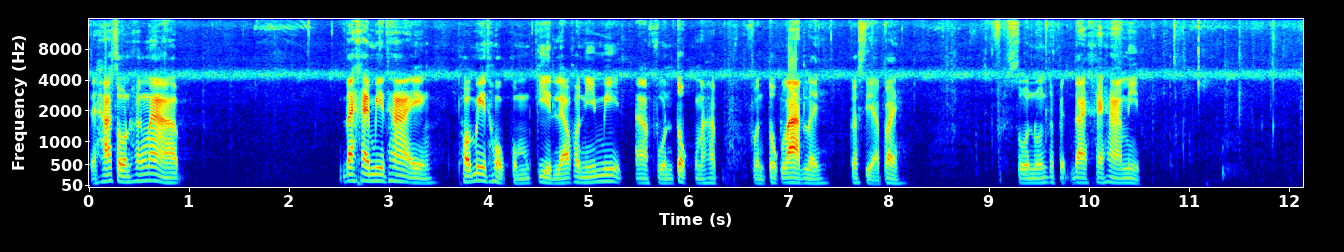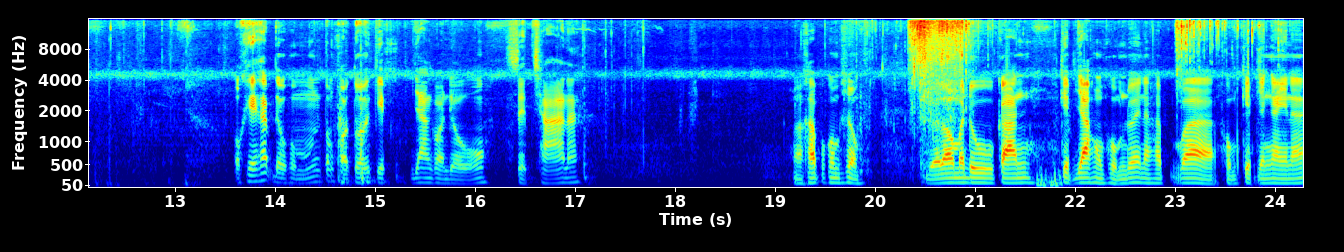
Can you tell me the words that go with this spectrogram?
แต่ถ้าโซนข้างหน้าครับ ได้แค่มีดห้าเอง เพราะมีดหกผมกรีดแล้วคราวนี้มีดอ่าฝนตกนะครับ ฝนตกลาดเลยก็เสียไป โซนนู้นจะเป็นได้แค่ห้ามีด โอเคครับ เดี๋ยวผมต้องขอตัวไปเก็บยางก่อนเดี๋ยวเสร็จช้านะนะครับคุณผู้ชม เดี๋ยวเรามาดูการเก็บยางของผมด้วยนะครับ ว่าผมเก็บยังไงนะ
